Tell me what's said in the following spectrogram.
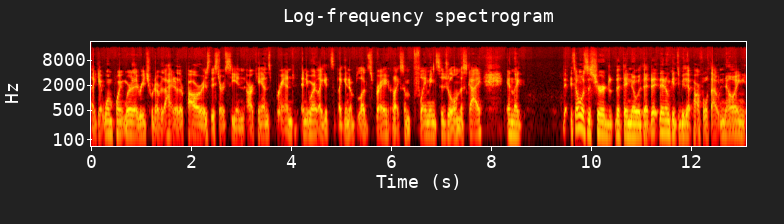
like at one point where they reach whatever the height of their power is, they start seeing Archaon's brand anywhere. Like it's like in a blood spray or like some flaming sigil in the sky, and like it's almost assured that they know that they, don't get to be that powerful without knowing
